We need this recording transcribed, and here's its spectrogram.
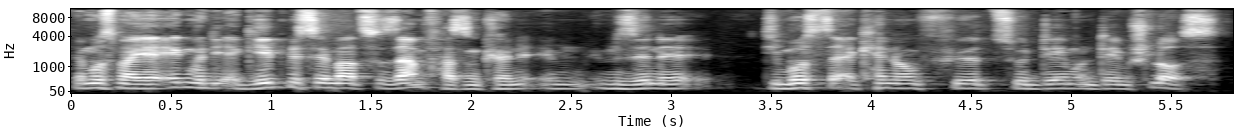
dann muss man ja irgendwann die Ergebnisse mal zusammenfassen können im, im Sinne, die Mustererkennung führt zu dem und dem Schluss.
